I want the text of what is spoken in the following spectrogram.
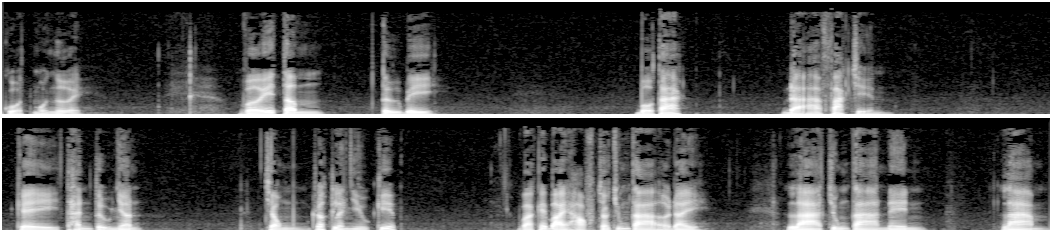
của mỗi người. Với tâm từ bi. Bồ tát đã phát triển cái thành tựu nhân trong rất là nhiều kiếp. Và cái bài học cho chúng ta ở đây là chúng ta nên làm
